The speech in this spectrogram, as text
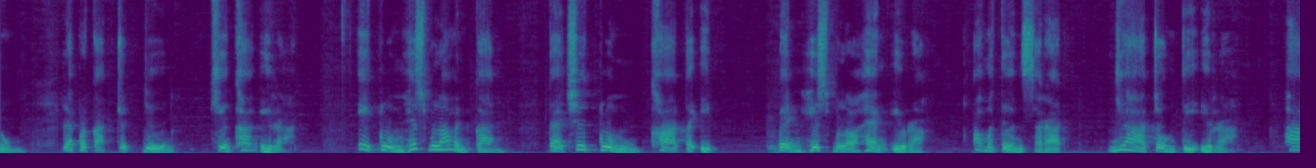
นุม และประกาศจุดยืนเคียงข้างอิหร่าน อีกกลุ่มเฮสบุลลาเหมือนกัน แต่ชื่อกลุ่มคาตาอิบเป็นฮิสบุลลาแห่งอิรักออกมาเตือนสหรัฐอย่าโจมตีอิร่านฮั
